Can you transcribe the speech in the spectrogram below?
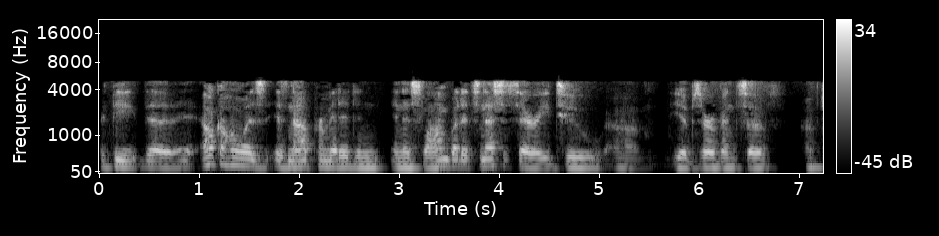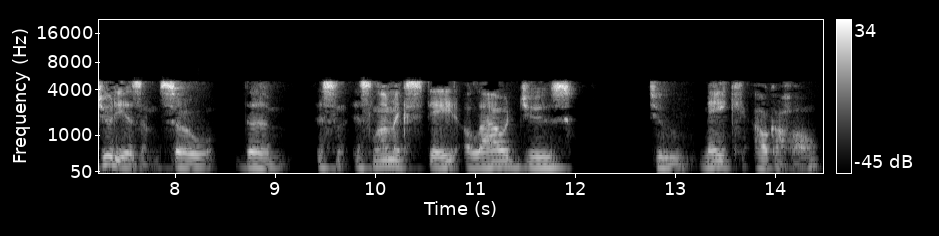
the the alcohol is is not permitted in in Islam, but it's necessary to um, the observance of of Judaism. So the Islamic State allowed Jews to make alcohol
